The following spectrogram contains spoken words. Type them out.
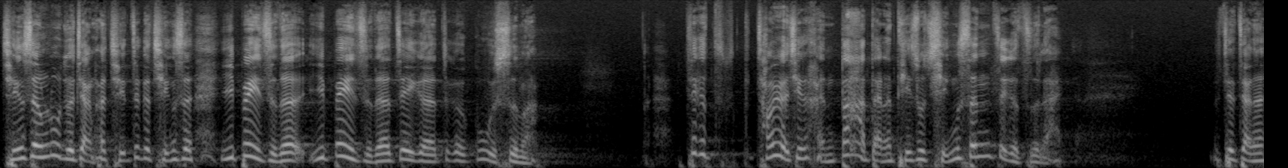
情圣录就讲他情这个情圣一辈子的一辈子的这个这个故事嘛，这个。曹雪芹很大胆的提出“情深”这个字来，就讲呢，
